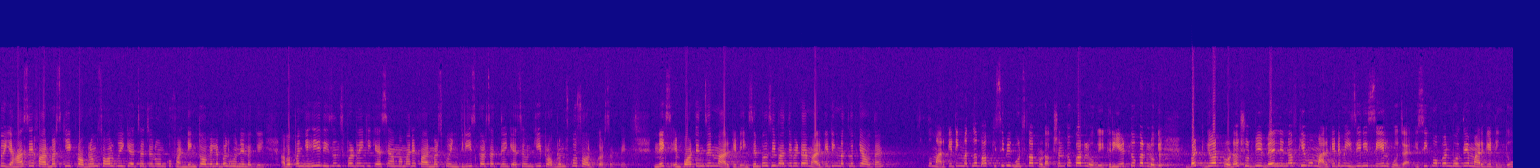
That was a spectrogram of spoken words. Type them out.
तो यहाँ से फार्मर्स की एक प्रॉब्लम सॉल्व हुई कि अच्छा चलो उनको फंडिंग तो अवेलेबल होने लग गई। अब अपन यही रीजंस पढ़ रहे हैं कि कैसे हम हमारे फार्मर्स को इंक्रीज कर सकते हैं, कैसे उनकी प्रॉब्लम्स को सॉल्व कर सकते हैं। Next importance in marketing simple सी बात है बेटा मार्केटिंग मतलब क्या होता है? तो मार्केटिंग मतलब आप किसी भी गुड्स का प्रोडक्शन तो कर लोगे क्रिएट तो कर लोगे but your product should be well enough कि वो मार्केट में इजीली सेल हो जाए। इसी को अपन बोलते हैं मार्केटिंग तो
